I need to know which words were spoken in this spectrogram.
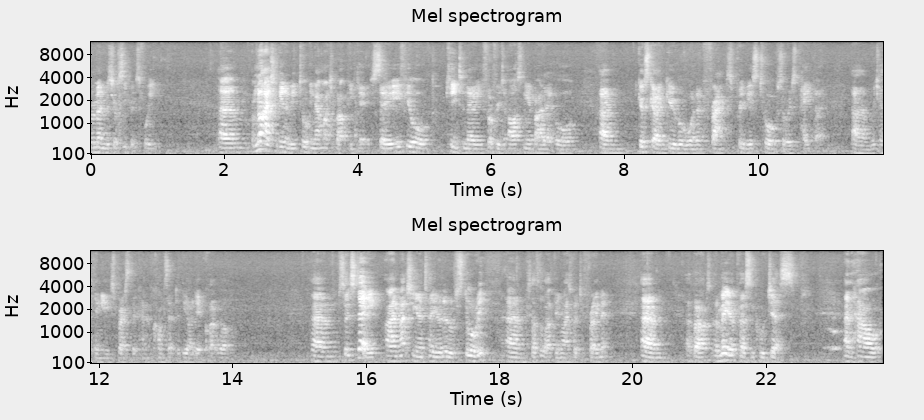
remembers your secrets for you. Um, I'm not actually going to be talking that much about Pico, so if you're keen to know, feel free to ask me about it, or um, just go and Google one of Frank's previous talks or his paper, um, which I think expressed the kind of concept of the idea quite well. Um, so today, I'm actually going to tell you a little story, because um, I thought that'd be a nice way to frame it, um, about a made-up person called Jess, and how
